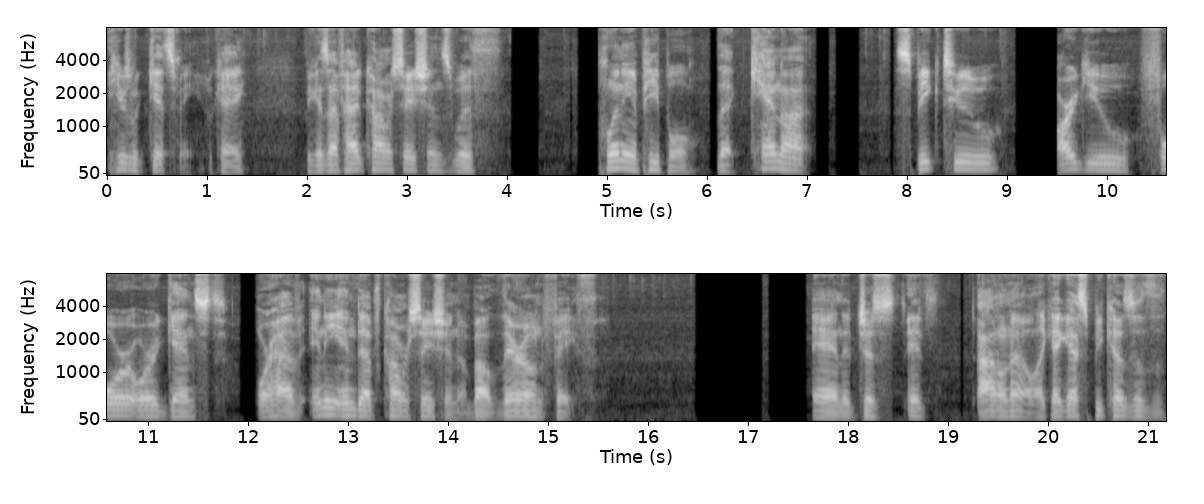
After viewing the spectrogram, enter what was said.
here's what gets me, okay? Because I've had conversations with plenty of people that cannot speak to, argue for or against, or have any in depth conversation about their own faith. And it just, it, I don't know. Like, I guess because of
